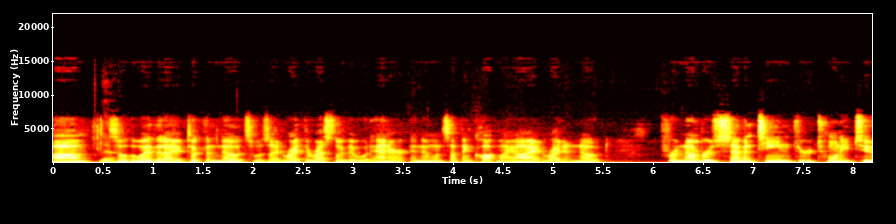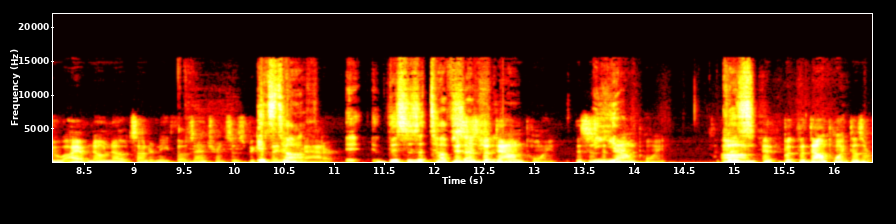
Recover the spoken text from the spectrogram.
Um, Yeah. So the way that I took the notes was I'd write the wrestler that would enter, and then when something caught my eye, I'd write a note. For numbers 17 through 22, I have no notes underneath those entrances because it's they tough don't matter. It- this is a tough This is the down point. This is the Yeah. down point. Um, and- but the down point doesn't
